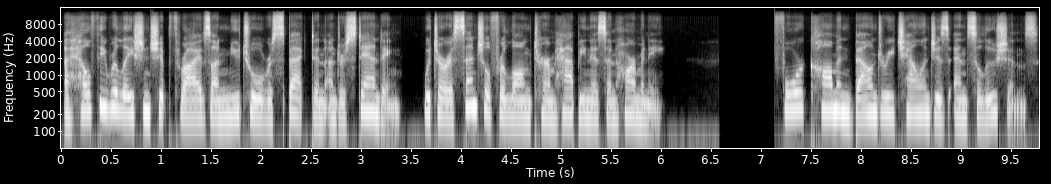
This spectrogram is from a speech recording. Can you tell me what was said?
a healthy relationship thrives on mutual respect and understanding, which are essential for long term happiness and harmony. Four common boundary challenges and solutions.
